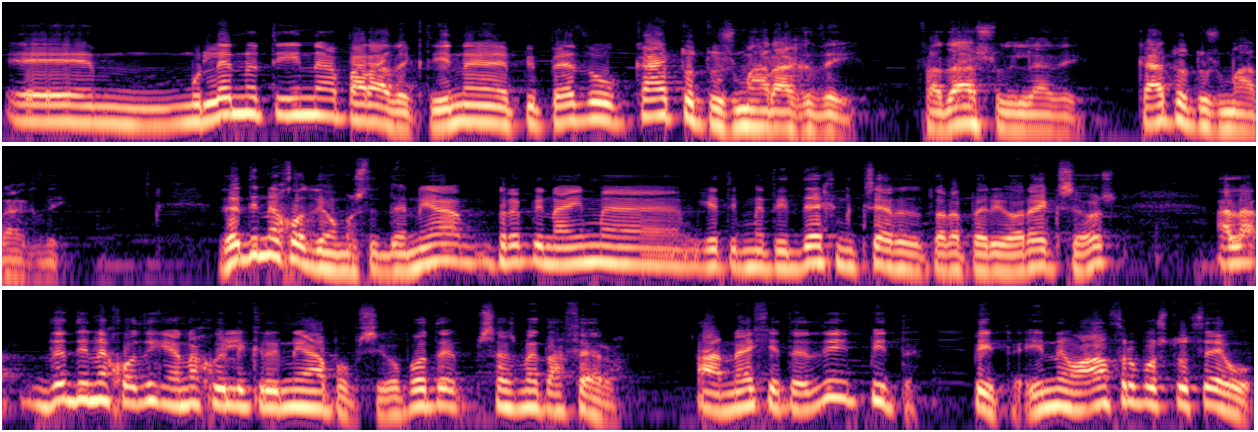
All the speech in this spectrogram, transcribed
ε, μου λένε ότι είναι απαράδεκτη, είναι επίπεδου κάτω τους Σμαραγδί, φαντάσου δηλαδή κάτω τους Σμαραγδί. Δεν την έχω δει όμως την ταινία, πρέπει να είμαι, γιατί με την τέχνη ξέρετε τώρα περί ωρέξεως, αλλά δεν την έχω δει για να έχω ειλικρινή άποψη, οπότε σας μεταφέρω. Αν έχετε δει, πείτε, πείτε. Είναι ο άνθρωπος του Θεού,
